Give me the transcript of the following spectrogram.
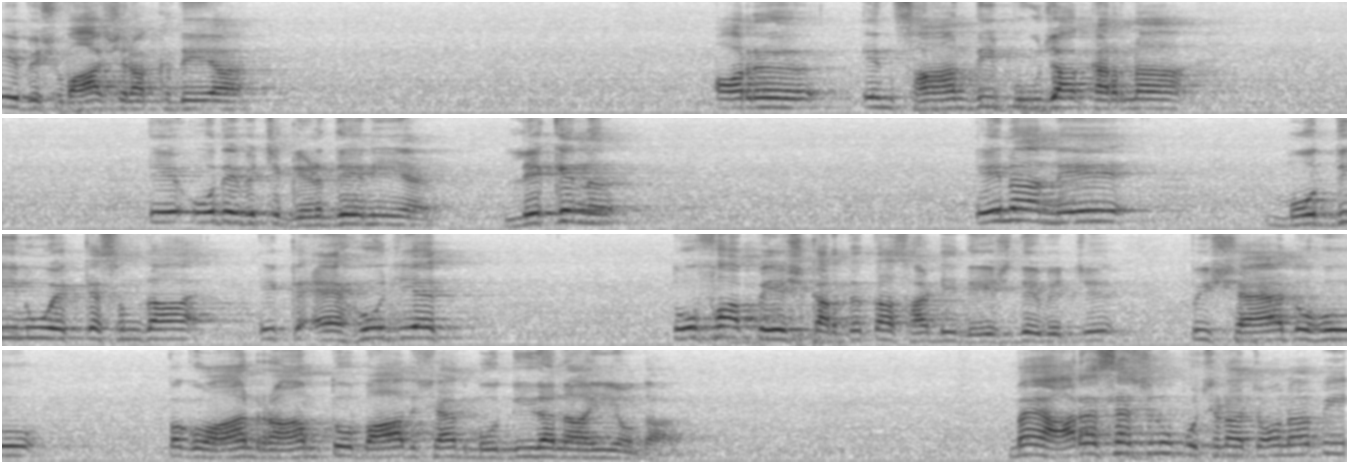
ਇਹ ਵਿਸ਼ਵਾਸ ਰੱਖਦੇ ਆ। ਔਰ ਇਨਸਾਨ ਦੀ ਪੂਜਾ ਕਰਨਾ ਇਹ ਉਹਦੇ ਵਿੱਚ ਗਿਣਦੇ ਨਹੀਂ ਆ। ਲੇਕਿਨ ਇਹਨਾਂ ਨੇ ਮੋਦੀ ਨੂੰ ਇੱਕ ਕਿਸਮ ਦਾ ਇੱਕ ਇਹੋ ਜਿਹਾ ਤੋਹਫਾ ਪੇਸ਼ ਕਰ ਦਿੱਤਾ ਸਾਡੀ ਦੇਸ਼ ਦੇ ਵਿੱਚ ਵੀ ਸ਼ਾਇਦ ਉਹ ਭਗਵਾਨ ਰਾਮ ਤੋਂ ਬਾਅਦ ਸ਼ਾਇਦ ਮੋਦੀ ਦਾ ਨਾਂ ਹੀ ਆਉਂਦਾ। ਮੈਂ ਆਰਐਸਐਸ ਨੂੰ ਪੁੱਛਣਾ ਚਾਹੁੰਦਾ ਵੀ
